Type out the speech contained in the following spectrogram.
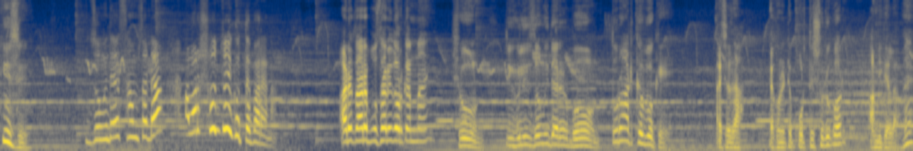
কিসে জমিদারের সামসাটা আমার সহ্যই করতে পারে না। আরে তারে পোষারই দরকার নাই। শুন তুই হলি জমিদারের বোন, তোর আটকাবো কে? আচ্ছা যা, এখন এটা পড়তে শুরু কর, আমি গেলাম হ্যাঁ?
